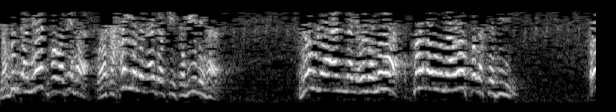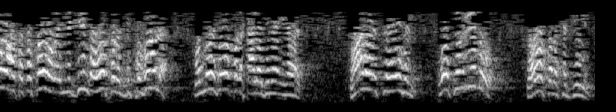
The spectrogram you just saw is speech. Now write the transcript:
لابد أن يظهر بها ويتحمل الأذى في سبيلها. لولا أن العلماء صبروا ما وصلك دين اوعى تتصور ان الدين ده وصلك بسهوله والله وصلك على دماء ناس. وعلى أسمائهم. وشردوا ووصلت الدين.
